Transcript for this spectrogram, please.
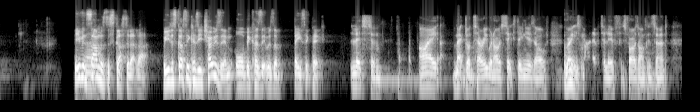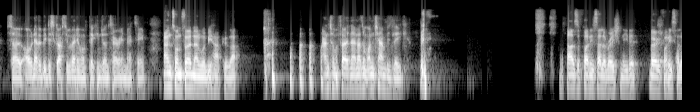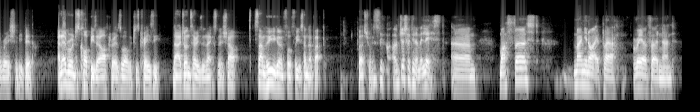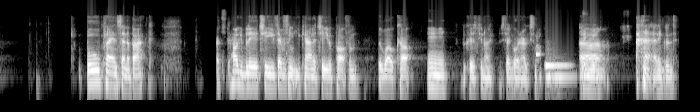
Even uh, Sam was disgusted at that. Were you disgusted because you chose him or because it was a basic pick? Listen, I met John Terry when I was 16 years old. Greatest Ooh. man ever to live, as far as I'm concerned. So I'll never be disgusted with anyone picking John Terry in their team. Anton Ferdinand would be happy with that. Anton Ferdinand hasn't won the Champions League. that was a funny celebration he did. Very funny celebration he did. And everyone just copies it after it as well, which is crazy. Now, John Terry's an excellent shout. Sam, who are you going for for your centre back? First choice. I'm just looking at my list. Um, my first Man United player, Rio Ferdinand. Ball playing centre back. Arguably achieved everything you can achieve apart from the World Cup. Mm. Because, you know, Sven Goran Eriksson. Um, and England.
